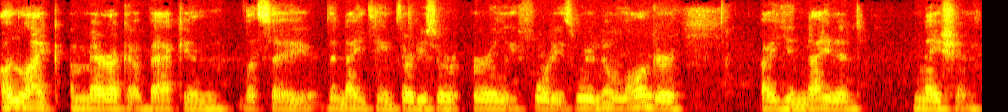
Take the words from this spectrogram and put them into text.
unlike America back in, let's say, the 1930s or early 40s, we're no longer a united nation.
